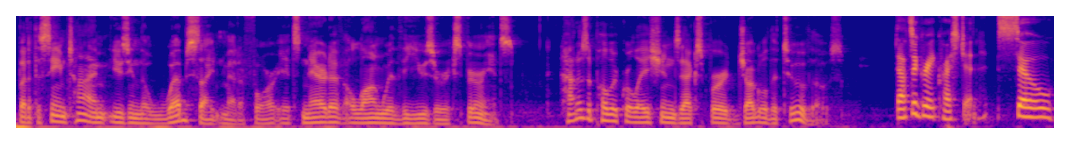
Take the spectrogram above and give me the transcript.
but at the same time using the website metaphor it's narrative along with the user experience how does a public relations expert juggle the two of those? That's a great question. So,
